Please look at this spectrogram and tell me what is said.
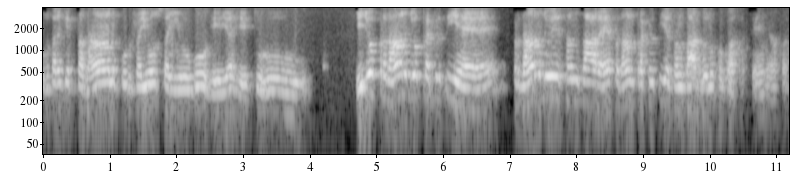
उत्तर के प्रधान पुरुषयो संयोगो हेय हेतु। ये जो प्रधान, जो प्रकृति है प्रधान जो ये संसार है, प्रधान प्रकृति है संसार दोनों को कह सकते हैं यहाँ पर।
